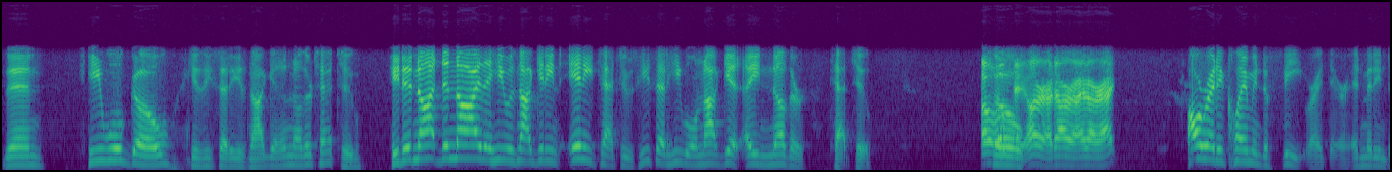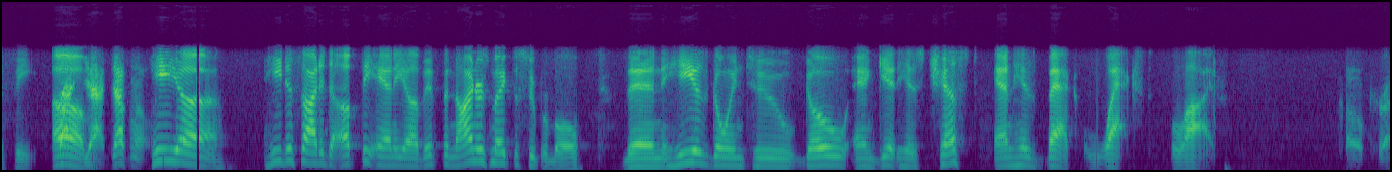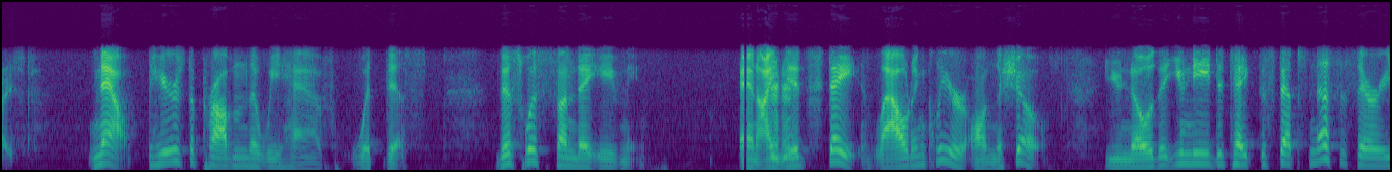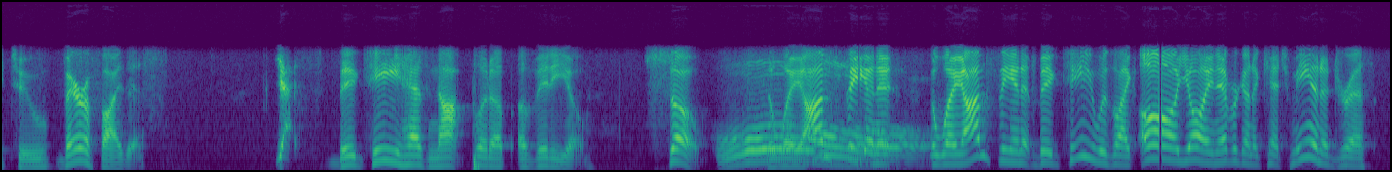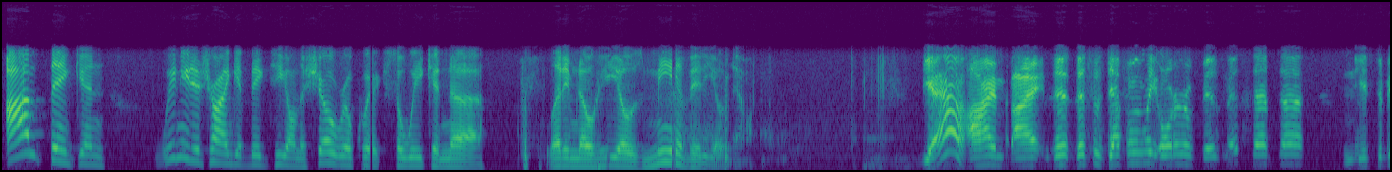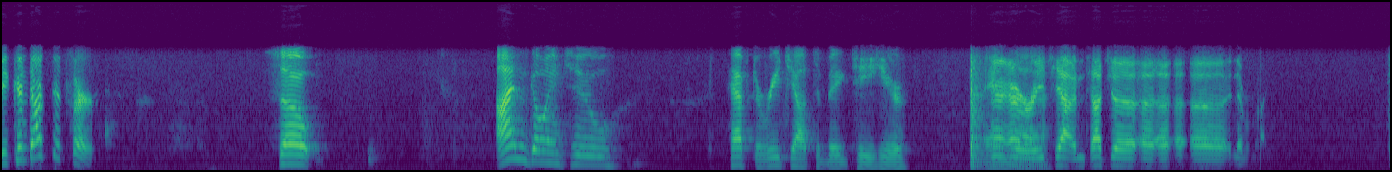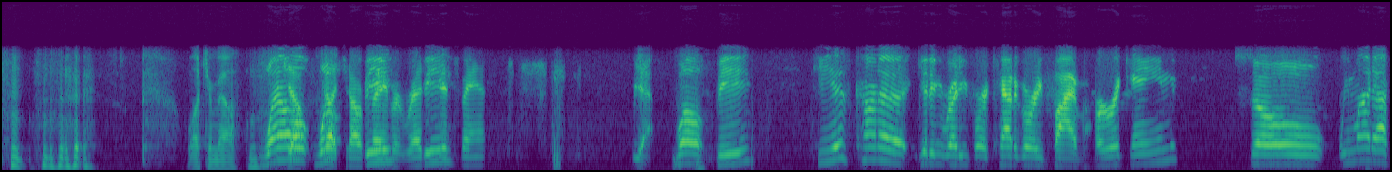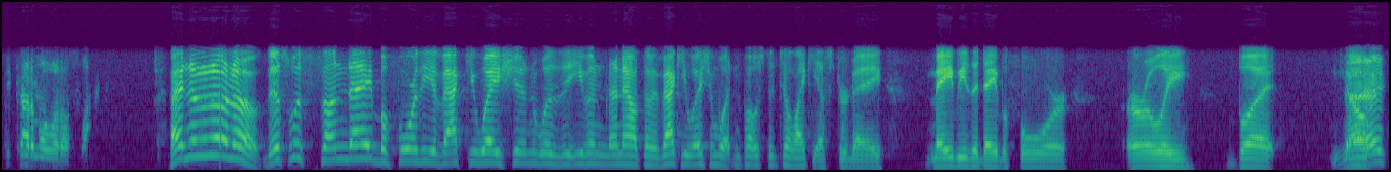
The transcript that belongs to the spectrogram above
then he will go because he said he is not getting another tattoo. He did not deny that he was not getting any tattoos. He said he will not get another tattoo. Oh. So- okay. All right. All right. All right. Already claiming defeat right there, admitting defeat. Right. Um, yeah. Definitely. he uh he decided to up the ante of if the Niners make the Super Bowl, then he is going to go and get his chest and his back waxed live. oh Christ. Now, here's the problem that we have with this. This was Sunday evening, and I Mhm. did state loud and clear on the show. You know that you need to take the steps necessary to verify this. Yes. Big T has not put up a video. So, the way I'm seeing it, the way I'm seeing it, Big T was like, "Oh, y'all ain't ever gonna catch me in a dress." I'm thinking we need to try and get Big T on the show real quick so we can uh, let him know he owes me a video now. Yeah, I'm. I. Th- this is definitely order of business that uh, needs to be conducted, sir. So, I'm going to have to reach out to Big T here. And, Uh, reach out and touch a. a, a, a never mind. Watch your mouth. Well, Touch- well, touch our B, favorite B, Redskins fan. Yeah. Well, B, he is kind of getting ready for a Category Five hurricane, so we might have to cut him a little slack. Hey, no, no, no, no. This was Sunday before the evacuation was even announced. The evacuation wasn't posted till like yesterday, maybe the day before, early. But no,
